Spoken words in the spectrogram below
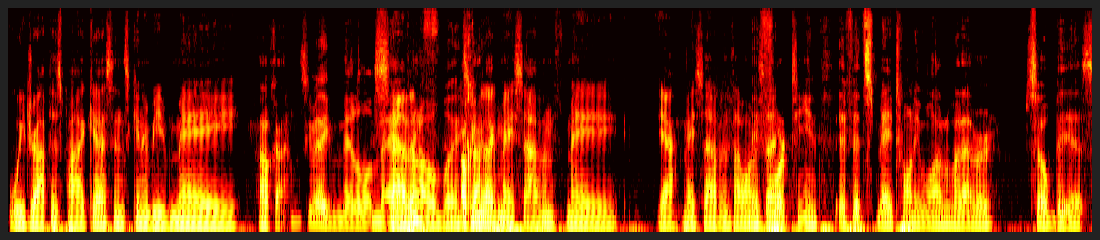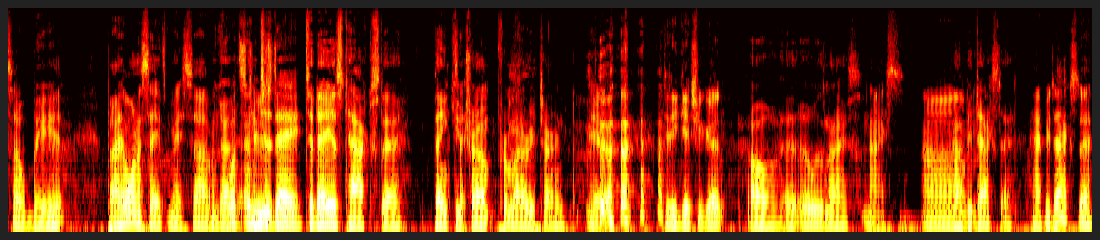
we dropped this podcast and it's gonna be May. Okay. It's gonna be like middle of May, Seventh? probably. It's Okay. gonna be like May seventh. May. Yeah, May seventh. I want May to say. fourteenth. If it's May twenty one, whatever. So be it. So be it. But I want to say it's May seventh. Okay. What's And t- Tuesday? Today is tax day. Thank you, Trump, for my return. yeah. Did he get you good? Oh, it, it was nice. Nice. Um, Happy tax day. Happy Tax Day.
